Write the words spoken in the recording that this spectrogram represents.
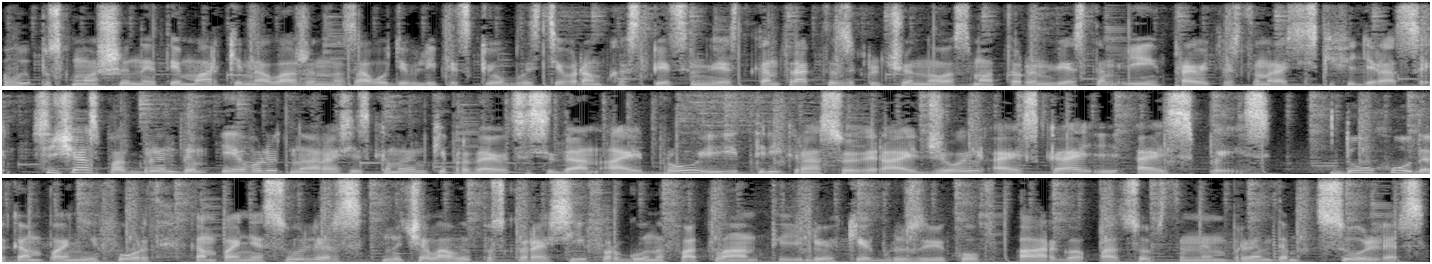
Выпуск машины этой марки налажен на заводе в Липецкой области в рамках специнвест-контракта, заключенного с Motor Invest и правительством Российской Федерации. Сейчас под брендом Evolut на российском рынке продается седан iPro и три кроссовера iJoy, iSky и iSpace. До ухода компании Ford компания Solers начала выпуск в России фургонов Атланты и легких грузовиков Argo под собственным брендом Solers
